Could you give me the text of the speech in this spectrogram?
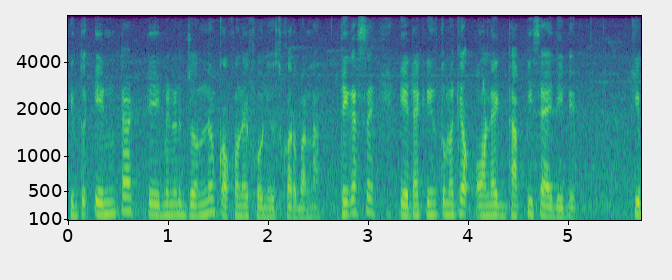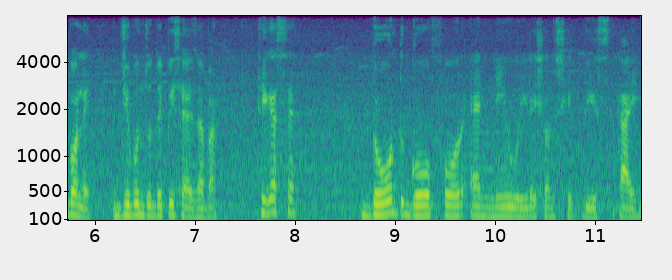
কিন্তু এন্টারটেনমেন্টের জন্য কখনোই ফোন ইউজ করবা না, ঠিক আছে? এটা কিন্তু তোমাকে অনেক ধাপ পিছিয়ে দিবে। কি বলে? জীবন যুদ্ধে পিছিয়ে যাবা, ঠিক আছে? Don't go for and new relationship this time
